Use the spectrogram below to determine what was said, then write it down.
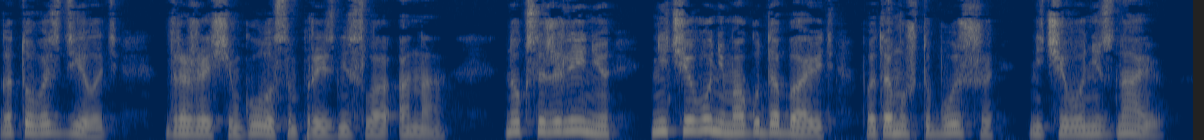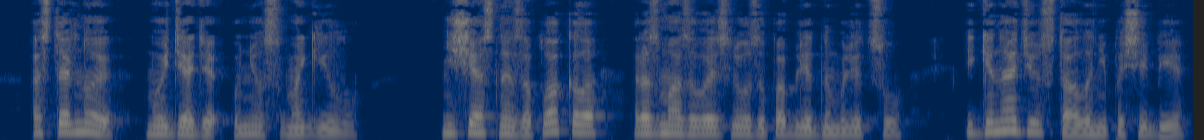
готова сделать, дрожащим голосом произнесла она. Но, к сожалению, ничего не могу добавить, потому что больше ничего не знаю. Остальное мой дядя унес в могилу. Несчастная заплакала, размазывая слезы по бледному лицу, и Геннадию стало не по себе.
